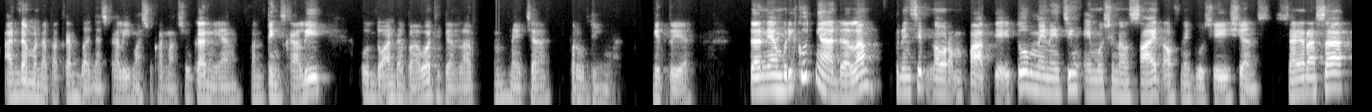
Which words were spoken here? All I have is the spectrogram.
Anda mendapatkan banyak sekali masukan-masukan yang penting sekali untuk Anda bawa di dalam meja perundingan. Gitu ya. Dan yang berikutnya adalah prinsip nomor empat, yaitu managing emotional side of negotiations. Saya rasa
